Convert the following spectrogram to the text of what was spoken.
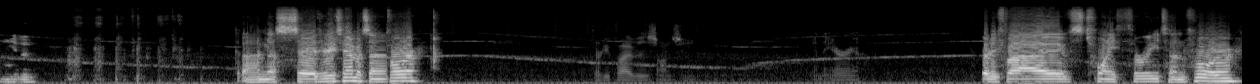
needed. Unnecessary 310, but 10-4. 35 is on scene. In the area. 35's 23, 10-4.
